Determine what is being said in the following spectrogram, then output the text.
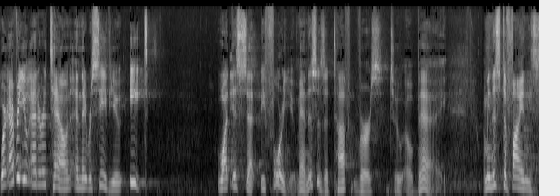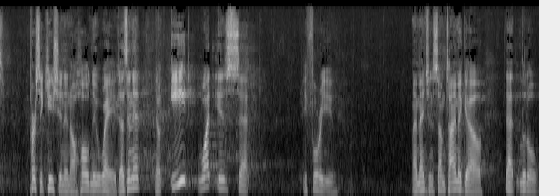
Wherever you enter a town and they receive you, eat what is set before you. Man, this is a tough verse to obey. I mean, this defines persecution in a whole new way, doesn't it? No, eat what is set before you. I mentioned some time ago that little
